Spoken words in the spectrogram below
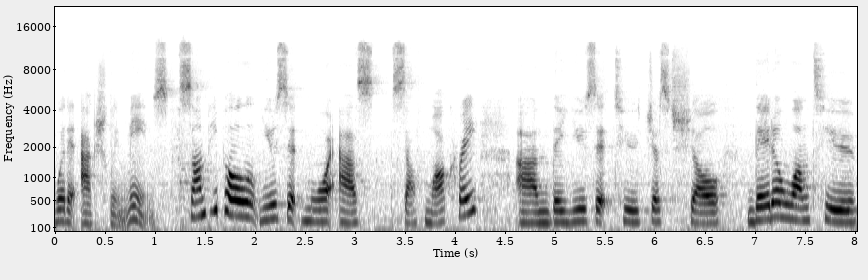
what it actually means. Some people use it more as self mockery. Um, they use it to just show they don't want to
